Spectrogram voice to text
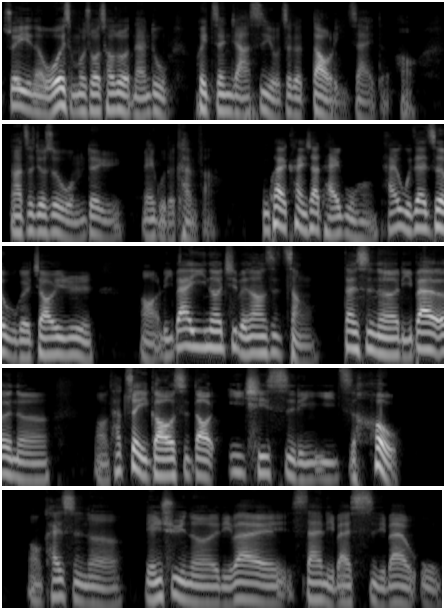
所以呢，我为什么说操作难度会增加，是有这个道理在的。好、哦，那这就是我们对于美股的看法。我们快看一下台股哈，台股在这五个交易日。哦，礼拜一呢基本上是涨，但是呢，礼拜二呢，哦，它最高是到一七四零一之后，哦，开始呢连续呢礼拜三、礼拜四、礼拜五，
